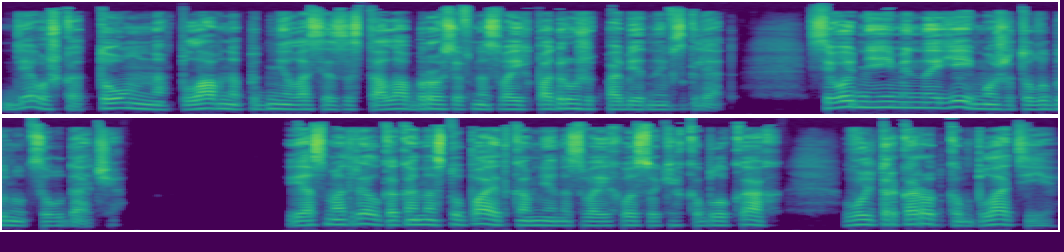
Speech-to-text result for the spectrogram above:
Девушка томно, плавно поднялась из-за стола, бросив на своих подружек победный взгляд. Сегодня именно ей может улыбнуться удача. Я смотрел, как она ступает ко мне на своих высоких каблуках, в ультракоротком платье,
